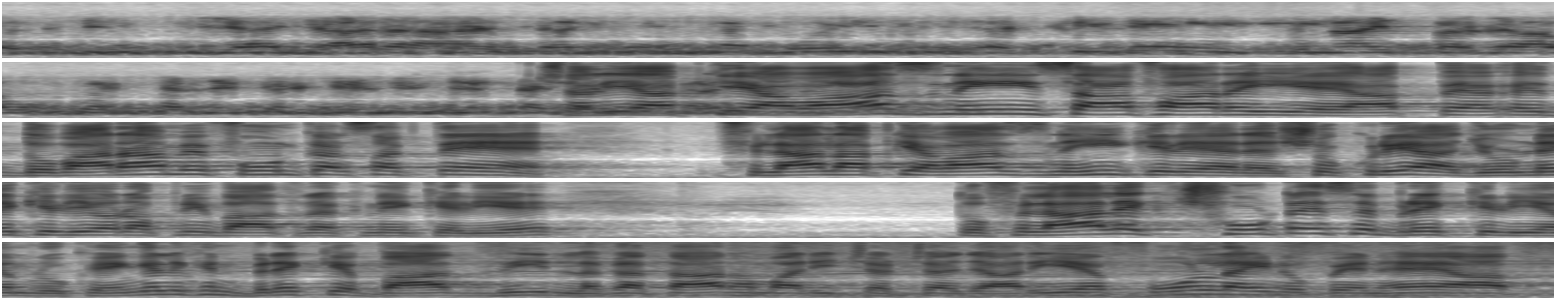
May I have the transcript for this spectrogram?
तस्लीम किया जा रहा है सर। इसमें कोई अच्छी नहीं सुनाई पड़ रहा ऊपर से लेकर चलिए, आपकी आवाज़ नहीं साफ़ आ रही है। आप दोबारा हमें फ़ोन कर सकते हैं। फ़िलहाल आपकी आवाज़ नहीं क्लियर है। शुक्रिया जुड़ने के लिए और अपनी बात रखने के लिए। तो फ़िलहाल एक छोटे से ब्रेक के लिए हम रुकेंगे, लेकिन ब्रेक के बाद भी लगातार हमारी चर्चा जारी है। फ़ोन लाइन ओपन है, आप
